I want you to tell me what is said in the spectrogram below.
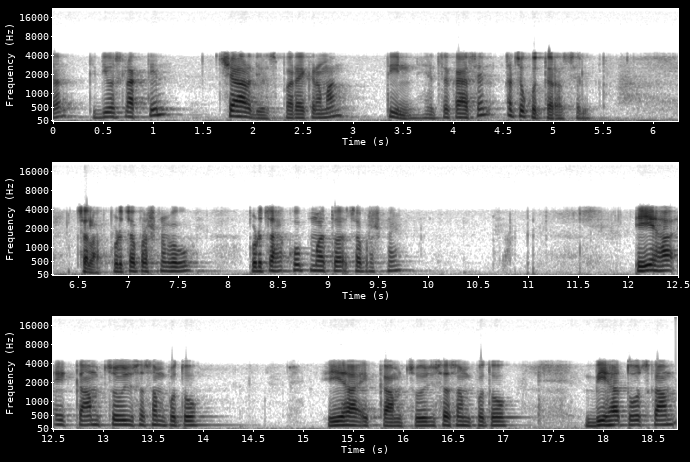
तर किती दिवस लागतील? चार दिवस. पर्याय क्रमांक तीन. ह्याचं काय असेल? अचूक उत्तर असेल. चला पुढचा प्रश्न बघू. पुढचा हा खूप महत्त्वाचा प्रश्न आहे. ए हा एक काम चोवीस दिवसात संपतो. ए हा एक काम चोवीस दिवसात संपतो. बी हा तोच काम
